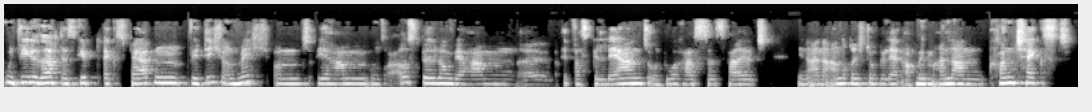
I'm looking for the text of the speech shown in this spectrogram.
und wie gesagt, es gibt Experten wie dich und mich und wir haben unsere Ausbildung, wir haben äh, etwas gelernt und du hast es halt in eine andere Richtung gelernt, auch mit einem anderen Kontext.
